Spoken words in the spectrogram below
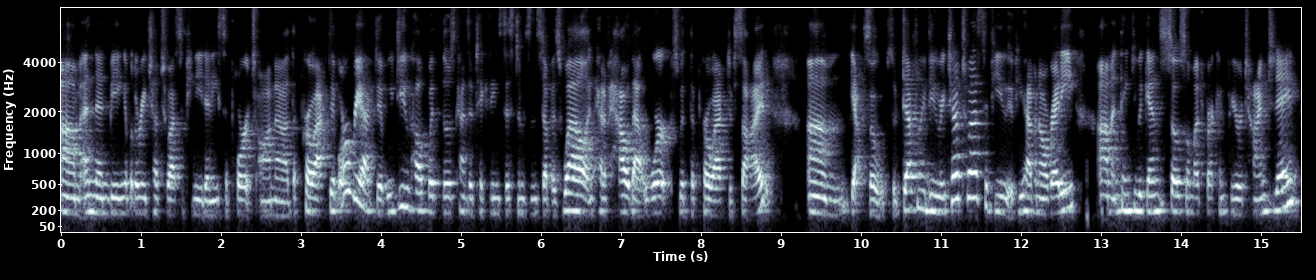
Um, and then being able to reach out to us if you need any support on uh, the proactive or reactive. We do help with those kinds of ticketing systems and stuff as well, and kind of how that works with the proactive side um yeah so so definitely do reach out to us if you if you haven't already um and thank you again so so much brecken for your time today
